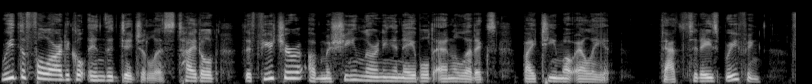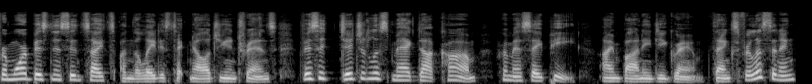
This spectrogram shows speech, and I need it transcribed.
Read the full article in The Digitalist titled The Future of Machine Learning Enabled Analytics by Timo Elliott. That's today's briefing. For more business insights on the latest technology and trends, visit digitalistmag.com from SAP. I'm Bonnie D. Graham. Thanks for listening.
